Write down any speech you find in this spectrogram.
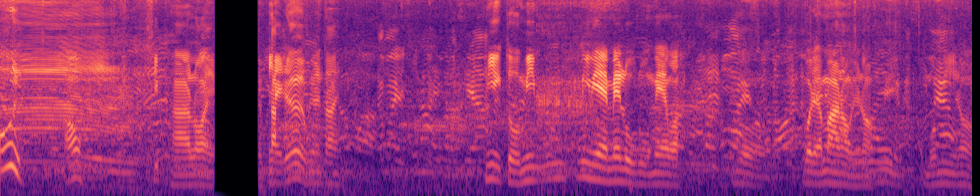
อุ้ยเอาสิบหาลอยใหญ่เด้อเพื่อนตาย มีอีกตัวมีมีแม่แม่ลูกลูกแม่วะโลบ่ได้มาเนาะนี่เนาะบ่มีเนาะ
